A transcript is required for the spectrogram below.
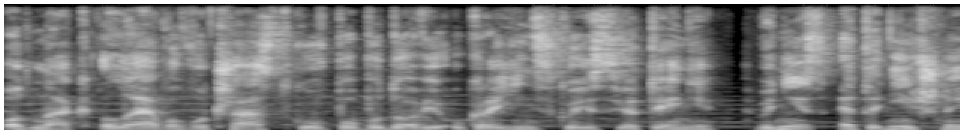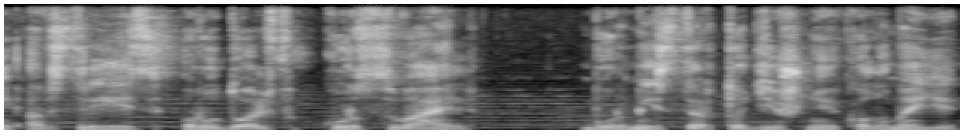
однак левову частку в побудові української святині вніс етнічний австрієць Рудольф Курсвайль, бурмістер тодішньої Коломиї,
